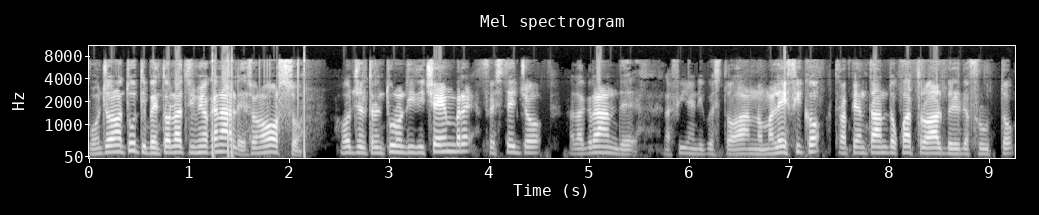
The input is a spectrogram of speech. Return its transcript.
Buongiorno a tutti, bentornati sul mio canale, sono Orso. Oggi è il 31 di dicembre, festeggio alla grande la fine di questo anno malefico trapiantando quattro alberi da frutto.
